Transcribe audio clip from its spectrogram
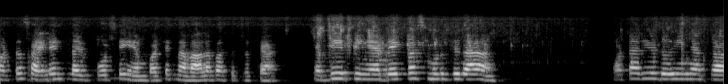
மட்டும் சைலண்ட் லைவ் போட்டு என் பாட்டுக்கு நான் வேலை பார்த்துட்டு இருக்கேன். எப்படி இருக்கீங்க? பிரேக்ஃபாஸ்ட் முடிஞ்சுதா? வாட் ஆர் யூ டூயிங் அக்கா?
